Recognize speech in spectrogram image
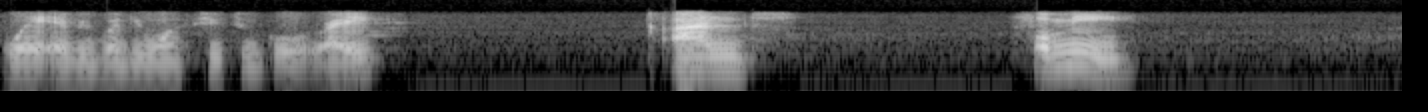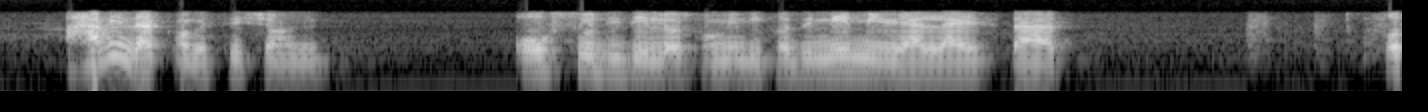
where everybody wants you to go, right? And for me, having that conversation also did a lot for me because it made me realize that for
